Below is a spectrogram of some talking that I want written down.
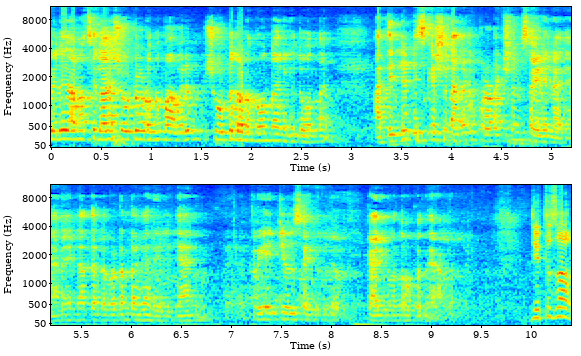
വലിയ താമസിച്ചില്ലാതെ ഷൂട്ട് തുടങ്ങും അവരും ഷൂട്ട് തുടങ്ങുമെന്ന് എനിക്ക് തോന്നുന്നത്. അതിന്റെ ഡിസ്കഷൻ അതൊക്കെ പ്രൊഡക്ഷൻ സൈഡിലാണ് ഞാൻ അതിനകത്ത് ഇടപെടേണ്ട കാര്യമില്ല. ഞാൻ ക്രിയേറ്റീവ് സൈഡിൽ കാര്യങ്ങൾ നോക്കുന്നയാളല്ല. ജിത്തു സാർ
